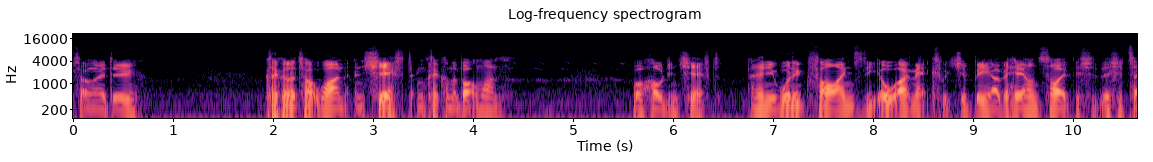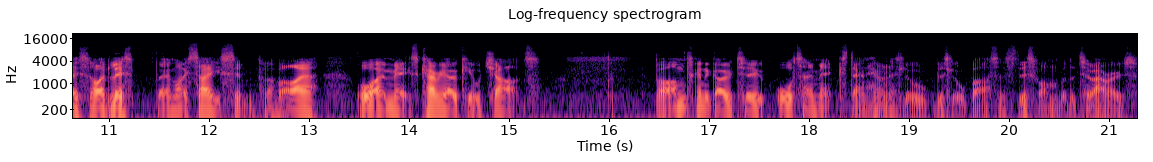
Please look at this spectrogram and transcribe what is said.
So I'm going to do click on the top one and shift and click on the bottom one while holding shift. And then you want to find the auto mix which should be over here on side. This should, this should say side list but it might say sampler auto mix karaoke or charts. But I'm just going to go to auto mix down here on this little this little bar. So it's this one with the two arrows.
